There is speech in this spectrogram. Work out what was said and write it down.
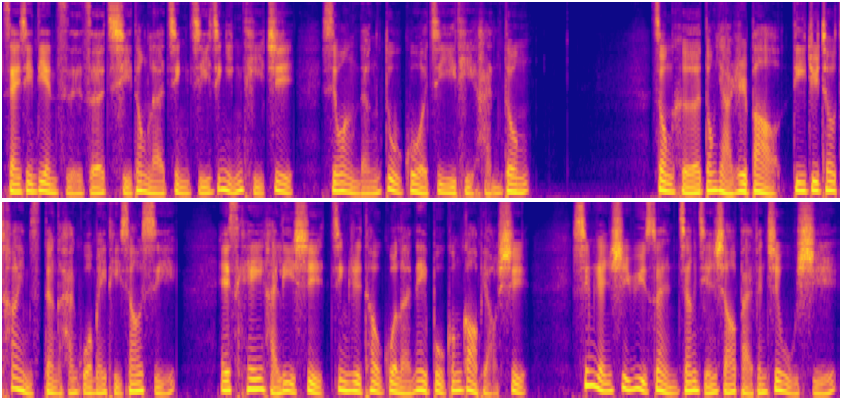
三星电子则启动了紧急经营体制，希望能度过记忆体寒冬。综合《东亚日报》、Digital Times 等韩国媒体消息，SK 海力士近日透过了内部公告表示，新人事预算将减少百分之五十，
